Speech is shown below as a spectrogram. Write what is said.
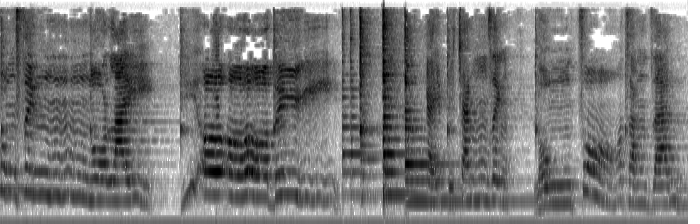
风声我来要对，该别将人龙装长人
